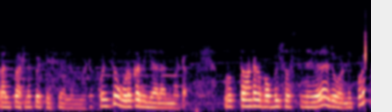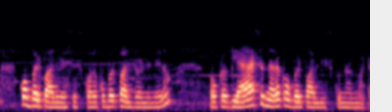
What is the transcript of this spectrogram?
కలిపి అట్లా పెట్టేసేయాలన్నమాట. కొంచెం ఉడకనియాలన్నమాట ఉడుకుతా ఉంటే బబుల్స్ వస్తున్నాయి కదా చూడండి. ఇప్పుడు కొబ్బరి పాలు వేసేసుకోవాలి. కొబ్బరి పాలు చూడండి నేను. ఒక గ్లాసున్నర కొబ్బరి పాలు తీసుకున్నాను అనమాట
